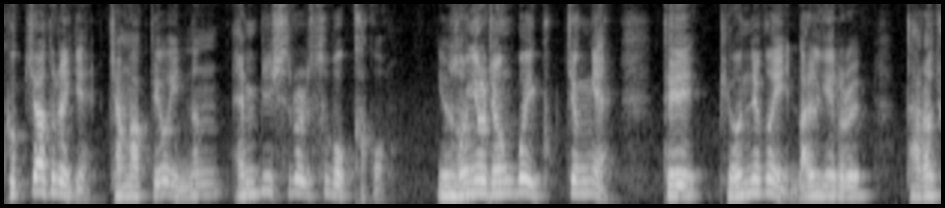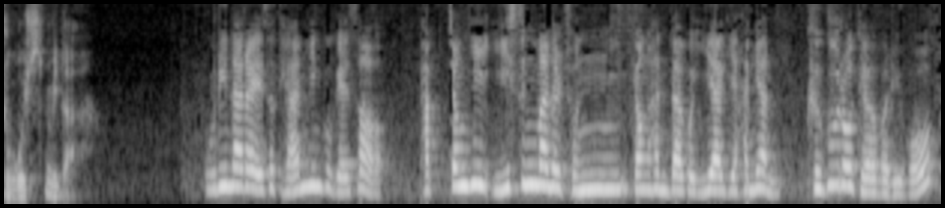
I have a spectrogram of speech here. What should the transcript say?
극자들에게 장악되어 있는 MBC를 수복하고 윤석열 정부의 국정에 대변력의 날개를 달아주고 있습니다. 우리나라에서 대한민국에서 박정희 이승만을 존경한다고 이야기하면 극우로 되어버리고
